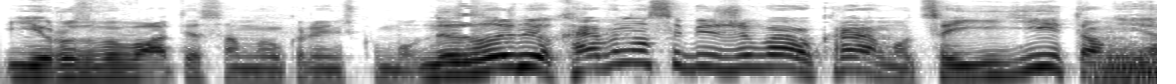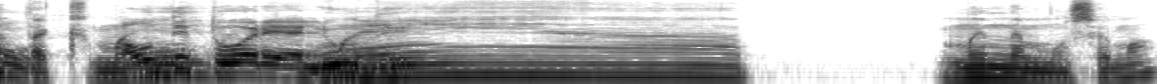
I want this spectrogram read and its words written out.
і розвивати саме українську мову? Не залежно, хай вона собі живе окремо. Це її там Ні, ну, так ми, аудиторія, люди. Ми, ми не мусимо.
